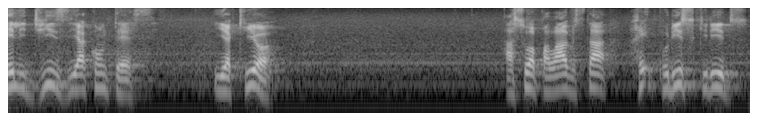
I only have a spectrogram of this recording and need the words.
Ele diz e acontece. E aqui, ó, a sua palavra está, por isso, queridos,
